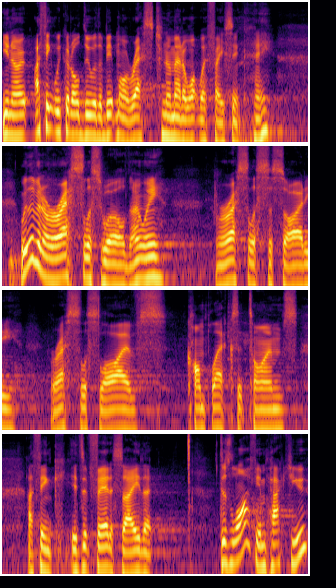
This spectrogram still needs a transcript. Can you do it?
you know, I think we could all do with a bit more rest no matter what we're facing, hey? We live in a restless world, don't we? Restless society, restless lives, complex at times. I think, is it fair to say that Does life impact you?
